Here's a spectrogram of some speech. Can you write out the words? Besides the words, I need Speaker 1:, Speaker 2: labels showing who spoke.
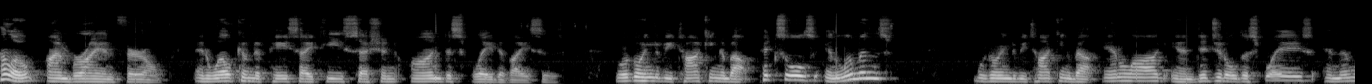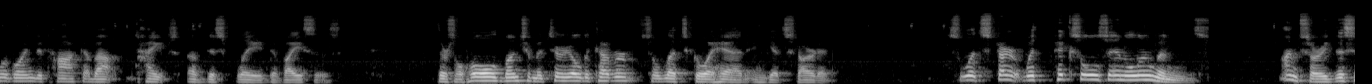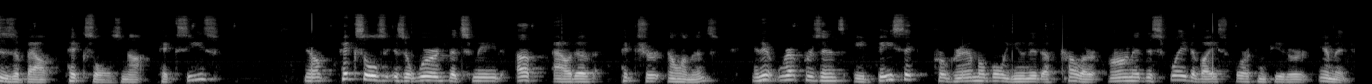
Speaker 1: Hello, I'm Brian Farrell, and welcome to PACE IT's session on display devices. We're going to be talking about pixels and lumens, we're going to be talking about analog and digital displays, and then we're going to talk about types of display devices. There's a whole bunch of material to cover, so let's go ahead and get started. So let's start with pixels and lumens. I'm sorry, this is about pixels, not pixies. Now, pixels is a word that's made up out of picture elements, and it represents a basic programmable unit of color on a display device or computer image.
